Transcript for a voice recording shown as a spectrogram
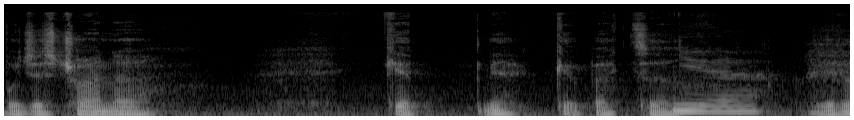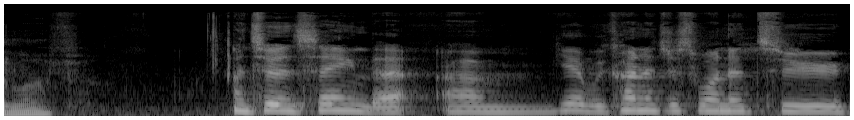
we're just trying to get yeah get back to yeah living life. And so, in saying that, um, yeah, we kind of just wanted to,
